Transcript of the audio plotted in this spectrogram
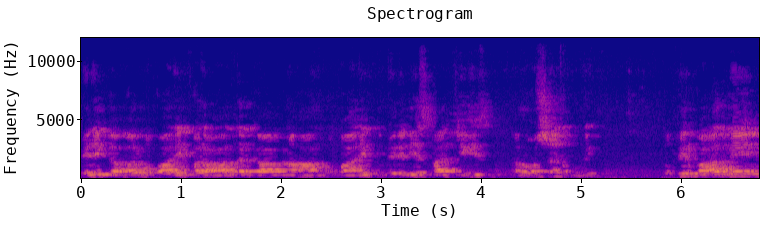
میری کمر مبارک پر ہاتھ رکھا، اپنا ہاتھ مبارک، تو میرے لیے ہر چیز روشن ہو گئی۔ تو پھر بعد میں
